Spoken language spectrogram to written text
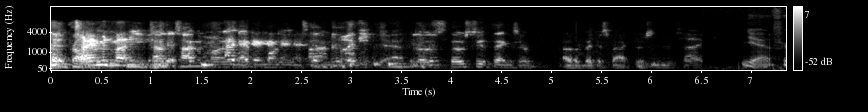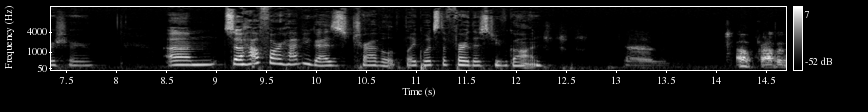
Yeah. Time and money. time, time and money, and money and time. Yeah, those those two things are, are the biggest factors. yeah, for sure. Um, so how far have you guys traveled? Like, what's the furthest you've gone? Um, Oh, probably.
